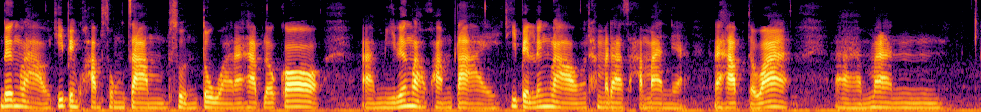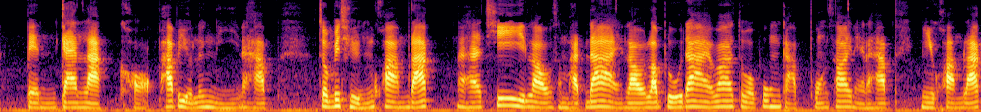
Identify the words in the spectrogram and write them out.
เรื่องราวที่เป็นความทรงจำส่วนตัวนะครับ แล้วก็มีเรื่องราวความตายที่เป็นเรื่องราวธรรมดาสามัญเนี่ย นะครับ แต่ว่ามันเป็นแกนหลักของภาพยนตร์เรื่องนี้นะครับ จนไปถึงความรักนะฮะที่เราสัมผัสได้เรารับรู้ได้ว่าตัวพุ่งกับพวงสร้อยเนี่ยนะครับ มีความรัก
